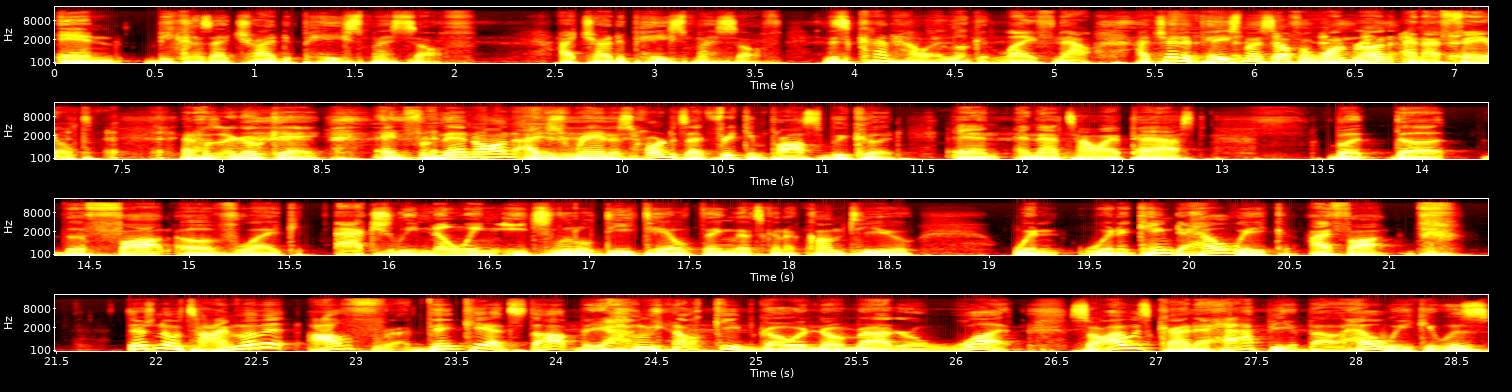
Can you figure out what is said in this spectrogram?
and because I tried to pace myself, I tried to pace myself. This is kind of how I look at life now. I tried to pace myself at one run, and I failed. And I was like, okay. And from then on, I just ran as hard as I freaking possibly could, and and that's how I passed. But the the thought of like actually knowing each little detailed thing that's going to come to you, when when it came to Hell Week, I thought. There's no time limit. I'll they can't stop me. I mean, I'll keep going no matter what. So I was kind of happy about Hell Week. It was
